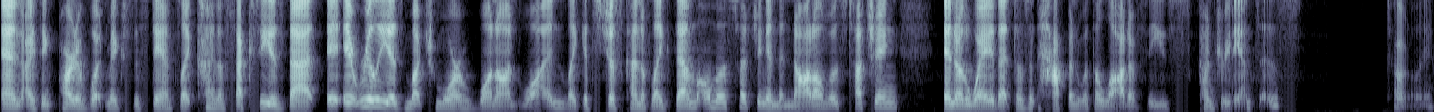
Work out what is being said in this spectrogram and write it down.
and i think part of what makes this dance like kind of sexy is that it, it really is much more one-on-one like it's just kind of like them almost touching and then not almost touching in a way that doesn't happen with a lot of these country dances Totally.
